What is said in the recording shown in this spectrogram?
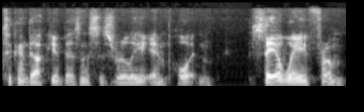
to conduct your business is really important. Stay away from,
